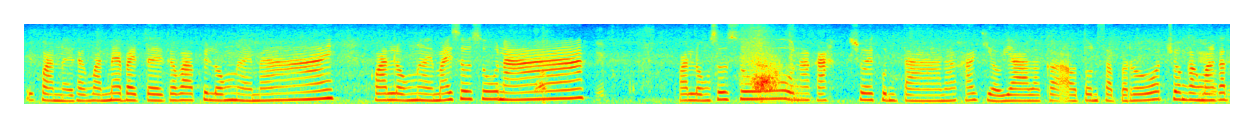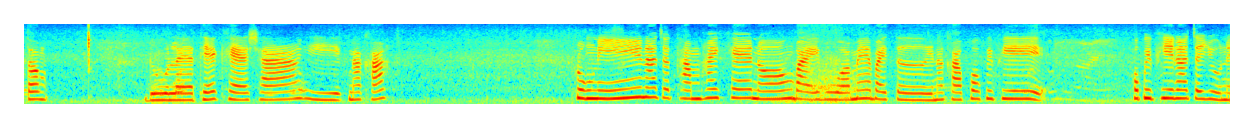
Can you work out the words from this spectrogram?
พี่ควานเหนื่อยทั้งวันแม่ใบเตยก็ว่าพี่หลงเหนื่อยไหมควานหลงเหนื่อยไหมสู้ๆนะควานหลงสู้ๆนะคะ ช่วยคุณตานะคะ เกี่ยวยาแล้วก็เอาต้นสับปะรดช่วงกลางวันก็ต้องดูแลเทคแคร์ช้างอีกนะคะ พรุ่งนี้น่าจะทำให้แค่น้องใบบัวแม่ใบเตยนะคะ พวกพี่ๆพวกพี่ๆน่าจะอยู่ใน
